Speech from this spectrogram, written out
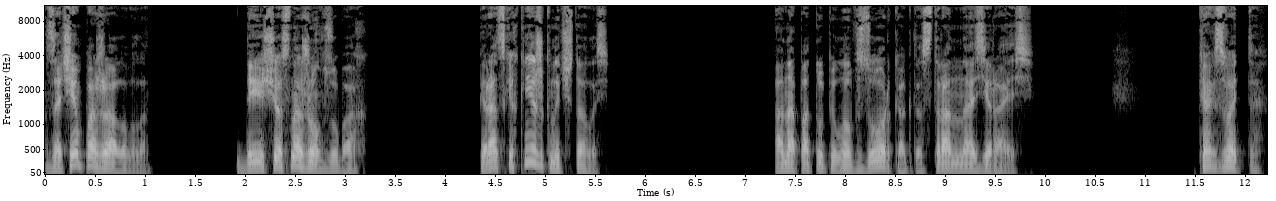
«Зачем пожаловала? Да еще с ножом в зубах. Пиратских книжек начиталась?» Она потупила взор, как-то странно озираясь. «Как звать-то?»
